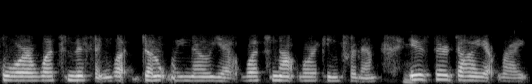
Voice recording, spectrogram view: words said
for what's missing. What don't we know yet? What's not working for them? Is their diet right?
